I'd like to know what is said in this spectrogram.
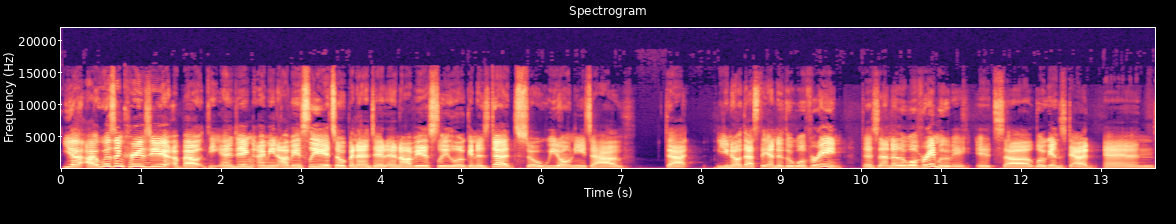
Yeah, I wasn't crazy about the ending. I mean, obviously it's open ended, and obviously Logan is dead, so we don't need to have that. You know, that's the end of the Wolverine. That's the end of the Wolverine movie. It's uh, Logan's dead, and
